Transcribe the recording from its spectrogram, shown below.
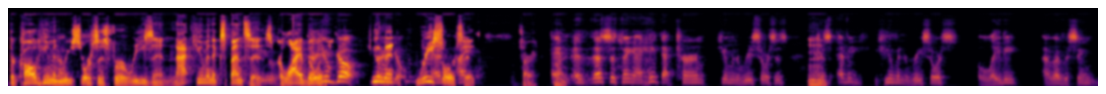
They're called human Yeah. resources for a reason, not human expenses you- or There you go. There you Human go. And resources. I- Sorry. And, and that's the thing. I hate that term, human resources, Mhm. because every human resource, lady, I've ever seen.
